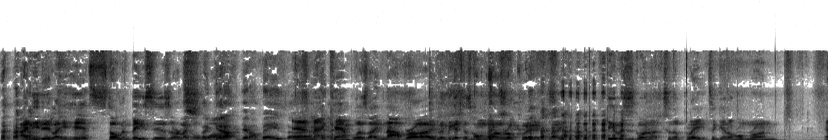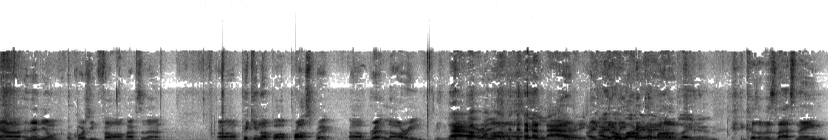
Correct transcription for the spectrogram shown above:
I needed like hits, stolen bases, or like a like walk. get on, get on base. dog. And Matt Kemp was like, "Nah, bro, let me get this home run real quick." Like he was just going up to the plate to get a home run, uh, and then you know, of course, he fell off after that. Uh, picking up a prospect, uh, Brett Lawrie, Larry. Uh, Larry. I, I I know literally Larry picked him didn't up play, because of his last name,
